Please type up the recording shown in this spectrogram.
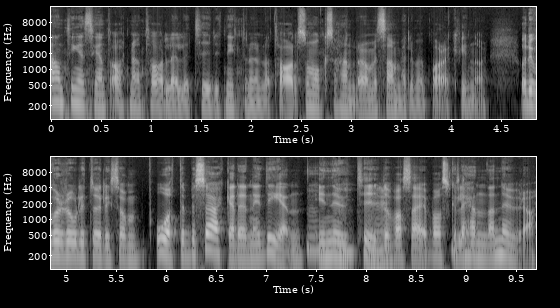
antingen sent 1800-tal eller tidigt 1900-tal som också handlar om ett samhälle med bara kvinnor. Och det vore roligt att liksom återbesöka den idén i nutid och vara så här, vad skulle hända nu då?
